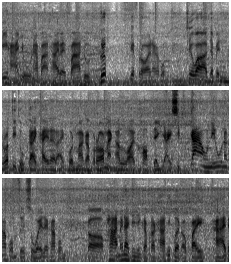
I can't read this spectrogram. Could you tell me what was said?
ที่หาอยู่นะฝาท้ายไฟฟ้าดูดกรึบเรียบร้อยนะครับผม เชื่อว่าจะเป็นรถที่ถูกใจใครหลาย ๆ คนมากับล้อแม็กอลลอยขอบใหญ่ ๆ 19 นิ้วนะครับผมสวย ๆ เลยครับผม ก็พลาดไม่ได้จริงๆกับราคาที่เปิดออกไปหายไป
